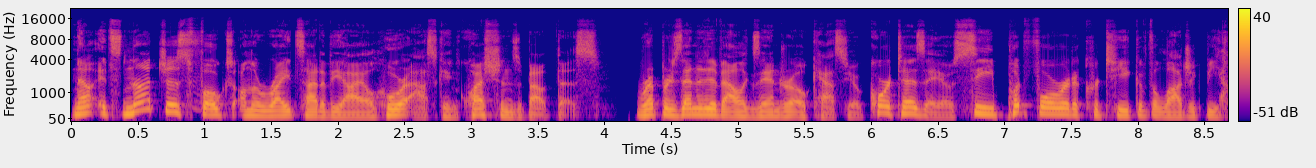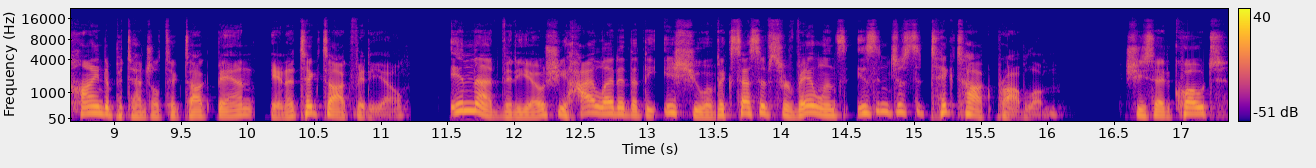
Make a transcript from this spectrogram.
Now, it's not just folks on the right side of the aisle who are asking questions about this. Representative Alexandra Ocasio Cortez, AOC, put forward a critique of the logic behind a potential TikTok ban in a TikTok video. In that video, she highlighted that the issue of excessive surveillance isn't just a TikTok problem. She said, quote,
